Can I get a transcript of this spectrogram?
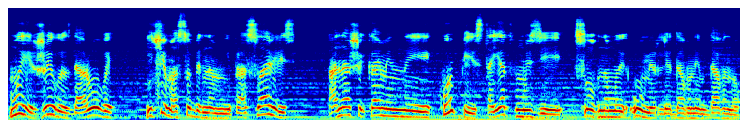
Мы живы, здоровы, ничем особенным не прославились, А наши каменные копии стоят в музее, словно мы умерли давным-давно.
